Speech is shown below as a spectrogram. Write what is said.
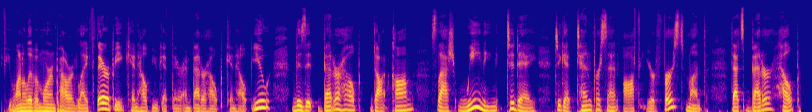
if you want to live a more empowered life, therapy can help you get there and BetterHelp can help you. Visit betterhelp.com slash weaning today to get 10% off your first month. That's betterhelp,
